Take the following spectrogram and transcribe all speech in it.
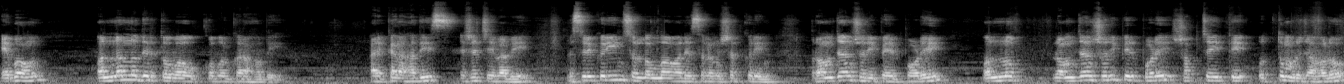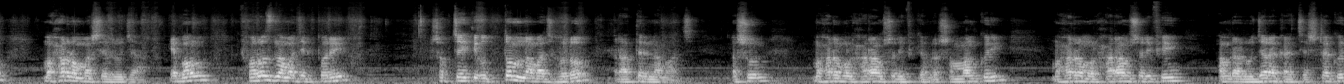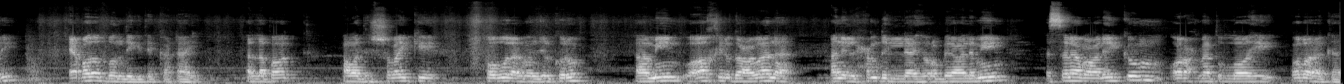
এবং অন্যান্যদের তোবাও কবল করা হবে। আর এখানে হাদিস এসেছে এভাবে, রসুল করিম সাল্লাহ আলিয়াল্লাম ইরশাদ করেন, রমজান শরীফের পরে অন্য, রমজান শরীফের পরে সবচাইতে উত্তম রোজা হলো মহরম মাসের রোজা এবং ফরজ নামাজের পরে সবচাইতে উত্তম নামাজ হলো রাতের নামাজ। আসুন, মহারমুল হারাম শরীফকে আমরা সম্মান করি। মহারমুল হারাম শরীফে আমরা রোজা রাখার চেষ্টা করি। আবাদত বন্দিগিতে কাটাই। আল্লাহ পাক আমাদের সবাইকে কবুল আর মঞ্জুর করুক। আমিন। ও আখির দাওয়ানা আনিল আলহামদুলিল্লাহ রবিল আসসালামু আলাইকুম ও রহমতুল্লাহি ওবরাকাত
